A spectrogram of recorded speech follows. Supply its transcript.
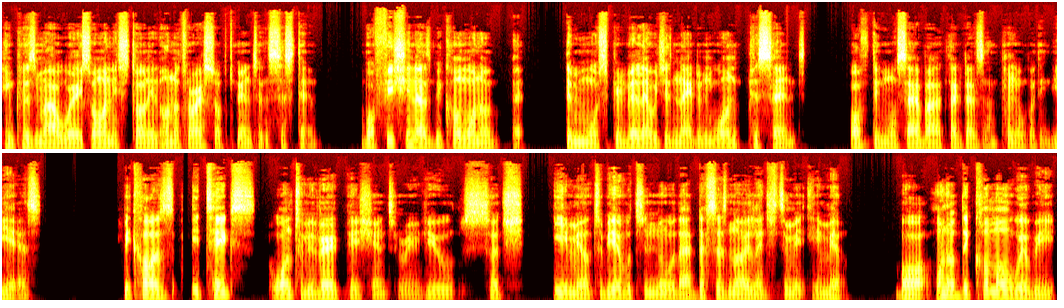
includes malware, someone installing unauthorized software into the system. But phishing has become one of eh, the most prevalent, which is 91% of the most cyber attack that's happened over the years. Because it takes one to be very patient to review such email to be able to know that this is not a legitimate email. But one of the common way we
